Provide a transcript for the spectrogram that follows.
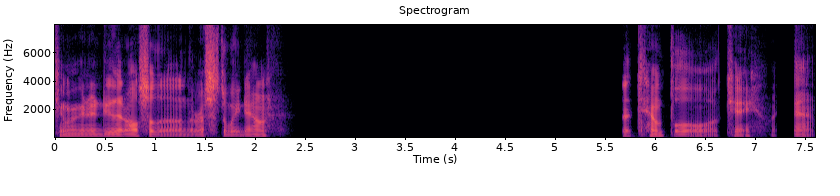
Okay, we're gonna do that also the, the rest of the way down. The temple, okay, like that.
